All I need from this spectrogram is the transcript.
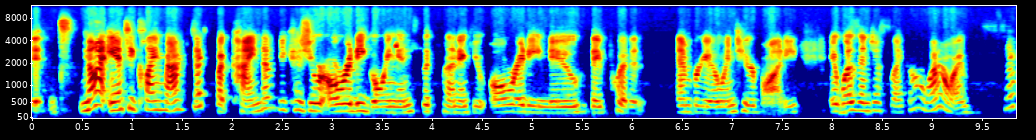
it's not anticlimactic, but kind of because you were already going into the clinic. You already knew they put an embryo into your body. It wasn't just like, oh, wow, I'm sick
